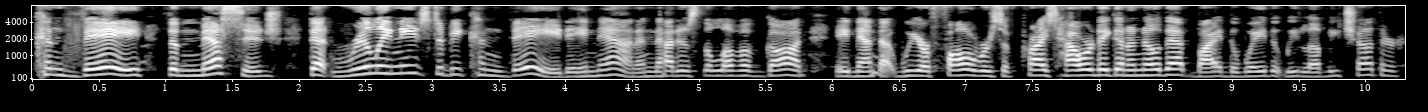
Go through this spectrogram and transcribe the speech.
convey the message that really needs to be conveyed. Amen. And that is the love of God. Amen. That we are followers of Christ. How are they going to know that? By the way that we love each other.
